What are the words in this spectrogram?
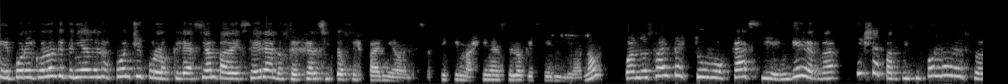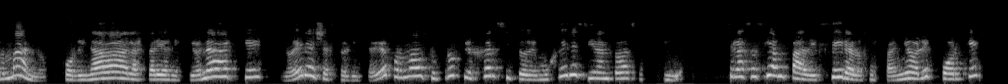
eh, por el color que tenían de los ponchos y por los que le hacían padecer a los ejércitos españoles. Así que imagínense lo que sería, ¿no? Cuando Salta estuvo casi en guerra, ella participó en lo de su hermano, coordinaba las tareas de espionaje, no era ella solita, había formado su propio ejército de mujeres y eran todas espías. Se las hacían padecer a los españoles porque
